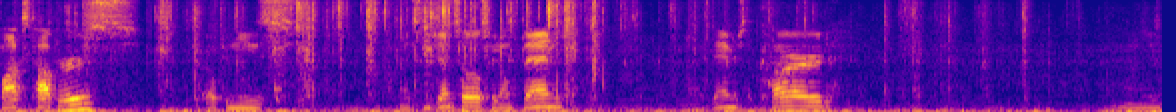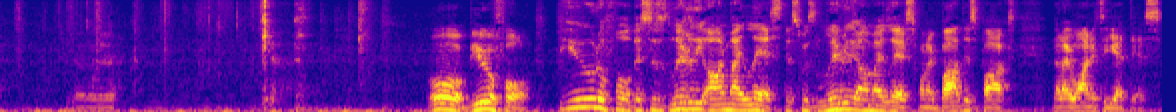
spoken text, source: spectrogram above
box toppers. Open these nice and gentle so we don't bend. Damage the card. Oh, beautiful. Beautiful. This is literally on my list. This was literally on my list when I bought this box that I wanted to get this.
